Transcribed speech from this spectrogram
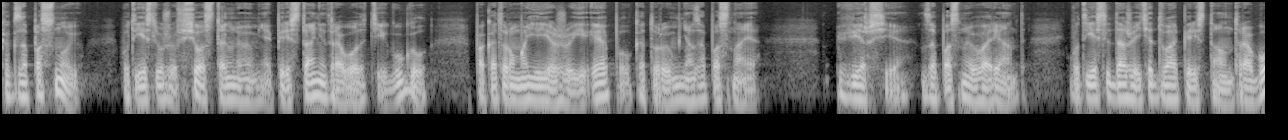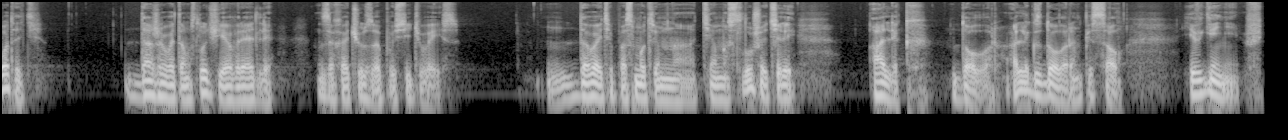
как запасную. Вот если уже все остальное у меня перестанет работать, и Google, по которому я езжу, и Apple, который у меня запасная версия, запасной вариант. Вот если даже эти два перестанут работать, даже в этом случае я вряд ли захочу запустить Waze. Давайте посмотрим на темы слушателей. Алек Доллар. Алекс Долларом писал. Евгений, в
